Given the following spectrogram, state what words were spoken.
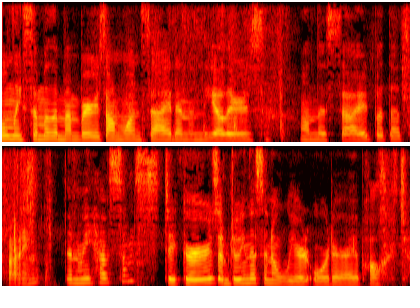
only some of the members on one side and then the others on this side, but that's fine. Then we have some stickers. I'm doing this in a weird order. I apologize.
